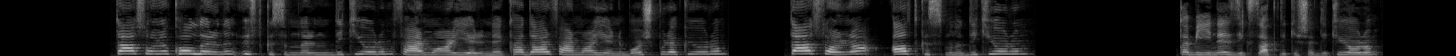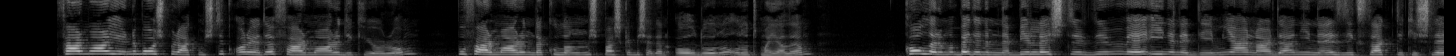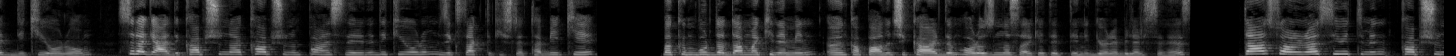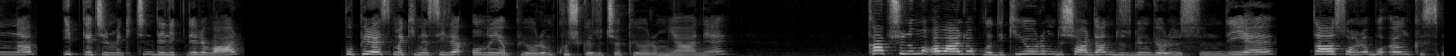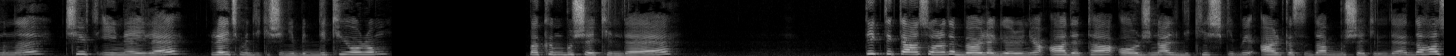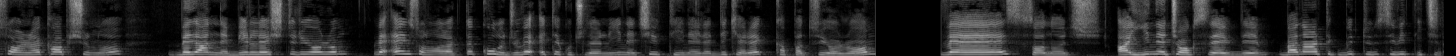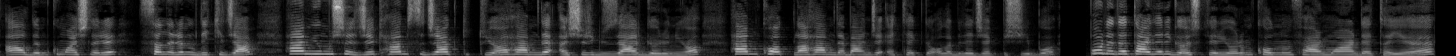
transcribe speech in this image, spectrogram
Daha sonra kollarının üst kısımlarını dikiyorum. Fermuar yerine kadar fermuar yerini boş bırakıyorum. Daha sonra alt kısmını dikiyorum. Tabi yine zikzak dikişe dikiyorum. Fermuar yerini boş bırakmıştık. Oraya da fermuarı dikiyorum. Bu fermuarın da kullanılmış başka bir şeyden olduğunu unutmayalım. Kollarımı bedenimle birleştirdim ve iğnelediğim yerlerden yine zikzak dikişle dikiyorum. Sıra geldi kapşuna. Kapşunun penslerini dikiyorum. Zikzak dikişle tabii ki. Bakın burada da makinemin ön kapağını çıkardım. Horozun nasıl hareket ettiğini görebilirsiniz. Daha sonra sivitimin kapşununa ip geçirmek için delikleri var. Bu pres makinesiyle onu yapıyorum. Kuş gözü çakıyorum yani. Kapşunumu overlockla dikiyorum dışarıdan düzgün görünsün diye. Daha sonra bu ön kısmını çift iğneyle reçme dikişi gibi dikiyorum. Bakın bu şekilde. Diktikten sonra da böyle görünüyor. Adeta orijinal dikiş gibi. Arkası da bu şekilde. Daha sonra kapşunu bedenle birleştiriyorum. Ve en son olarak da kolucu ve etek uçlarını yine çift iğneyle dikerek kapatıyorum. Ve sonuç. Ay yine çok sevdim. Ben artık bütün sivit için aldığım kumaşları sanırım dikeceğim. Hem yumuşacık hem sıcak tutuyor hem de aşırı güzel görünüyor. Hem kotla hem de bence etekle olabilecek bir şey bu. Burada detayları gösteriyorum. Kolunun fermuar detayı.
